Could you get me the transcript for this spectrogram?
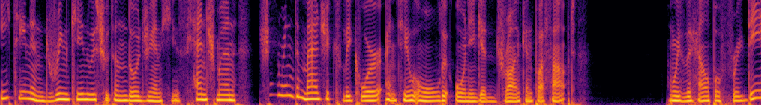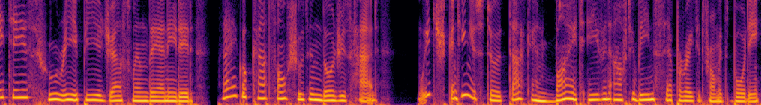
eating and drinking with Shutendoji and his henchmen, sharing the magic liquor until all the Oni get drunk and pass out. With the help of three deities who reappear just when they are needed, Raiko cuts off Shutendoji's head, which continues to attack and bite even after being separated from its body.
